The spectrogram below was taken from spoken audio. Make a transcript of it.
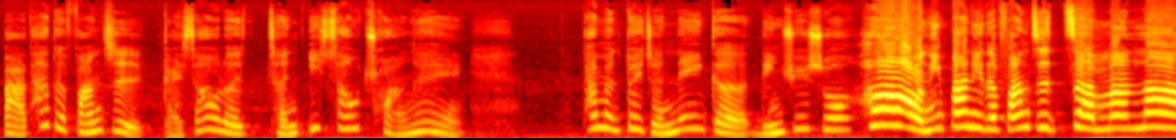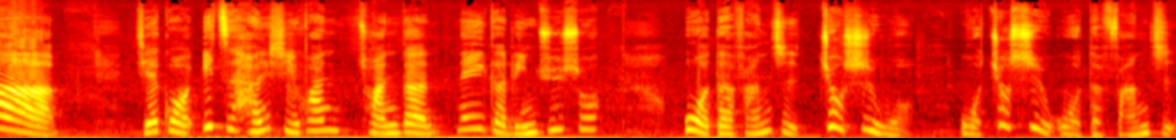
把他的房子改造了成一艘船。哎，他们对着那个邻居说：“吼，你把你的房子怎么了？”结果一直很喜欢船的那个邻居说。我的房子就是我，我就是我的房子。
